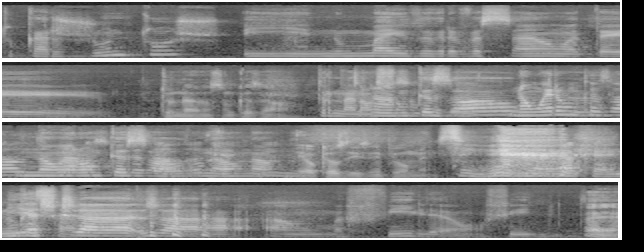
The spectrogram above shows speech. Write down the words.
tocar juntos e no meio da gravação até Tornaram-se um casal. tornaram-se um um casal. casal. Não era um casal, Não era um casal. casal, não, não. Uhum. É o que eles dizem, pelo menos. Sim. ok, e nunca acho que sabe. já, já há uma filha, um filho. É,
